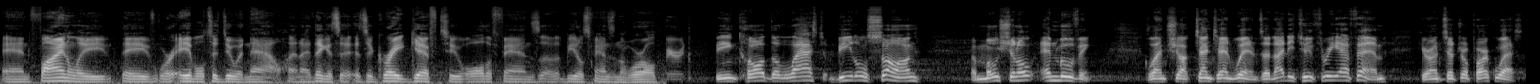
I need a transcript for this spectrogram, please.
And finally, they were able to do it now. And I think it's a, it's a great gift to all the fans, uh, Beatles fans in the world. Being called the last Beatles song, emotional and moving. Glenn Schuck, 1010 wins at 92.3 FM here on Central Park West.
